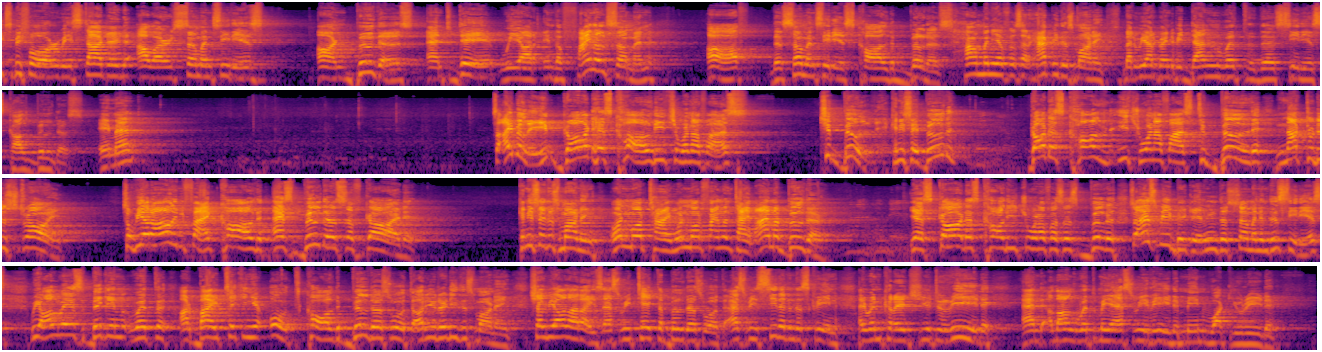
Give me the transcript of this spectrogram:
weeks before, we started our sermon series on builders, and today we are in the final sermon of the sermon series called Builders. How many of us are happy this morning that we are going to be done with the series called Builders? Amen? So I believe God has called each one of us to build. Can you say build? God has called each one of us to build, not to destroy. So we are all, in fact, called as builders of God. Can you say this morning, one more time, one more final time? I'm a builder. Yes, God has called each one of us as builders. So, as we begin the sermon in this series, we always begin with or by taking an oath called Builder's Oath. Are you ready this morning? Shall we all arise as we take the Builder's Oath? As we see that in the screen, I will encourage you to read and along with me as we read, mean what you read.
